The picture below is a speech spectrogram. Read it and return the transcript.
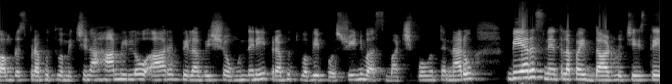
కాంగ్రెస్ ప్రభుత్వం ఇచ్చిన హామీలో ఆర్ఎంపీల విషయం ఉందని ప్రభుత్వ విప్ శ్రీనివాస్ మర్చిపోవద్దన్నారు. బీఆర్ఎస్ నేతలపై దాడులు చేస్తే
